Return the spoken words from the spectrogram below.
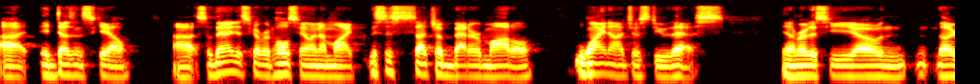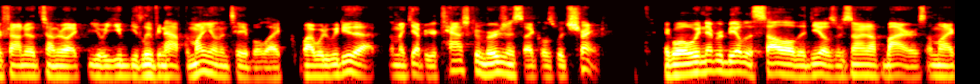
uh, it doesn't scale. Uh, so then I discovered wholesaling. I'm like, this is such a better model. Why not just do this? you know, I remember the CEO and the other founder at the time, they're like, you, you'd be leaving half the money on the table. Like, why would we do that? I'm like, yeah, but your cash conversion cycles would shrink. Like, well, we'd never be able to sell all the deals. There's not enough buyers. I'm like,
